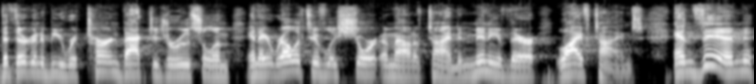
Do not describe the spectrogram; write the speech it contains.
that they're going to be returned back to Jerusalem in a relatively short amount of time, in many of their lifetimes. And then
